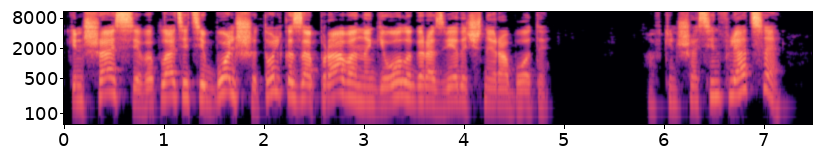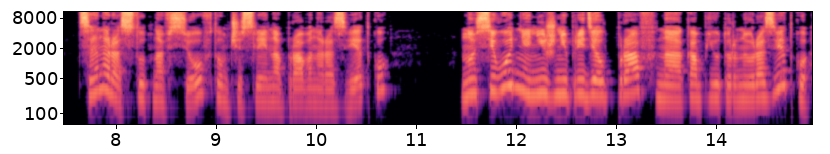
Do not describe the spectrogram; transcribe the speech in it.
«В Киншасе вы платите больше только за право на геолого-разведочные работы». «А в Киншасе инфляция?» Цены растут на все, в том числе и на право на разведку. Но сегодня нижний предел прав на компьютерную разведку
